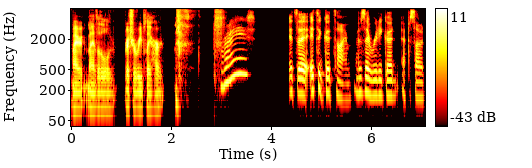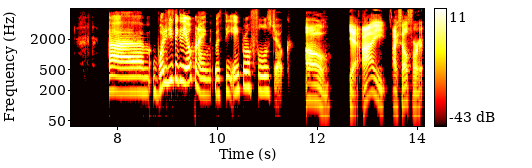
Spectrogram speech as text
my, my little retro replay heart. right it's a it's a good time it was a really good episode um what did you think of the opening with the april fool's joke Oh, yeah. I, I fell for it.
